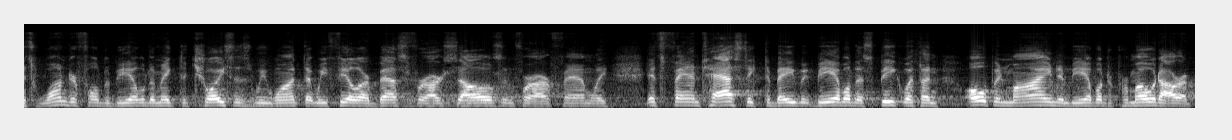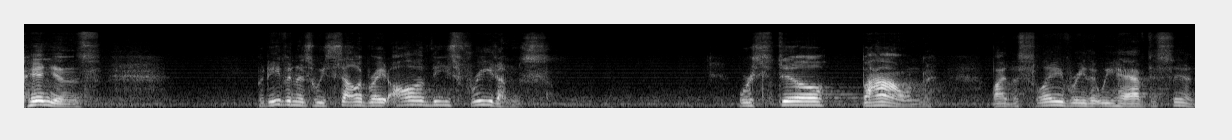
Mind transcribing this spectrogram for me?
it's wonderful to be able to make the choices we want that we feel are best for ourselves and for our family. It's fantastic to be, able to speak with an open mind and be able to promote our opinions. But even as we celebrate all of these freedoms, we're still bound by the slavery that we have to sin.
